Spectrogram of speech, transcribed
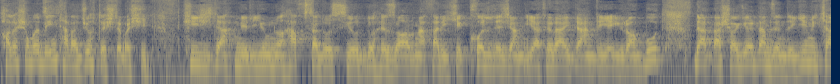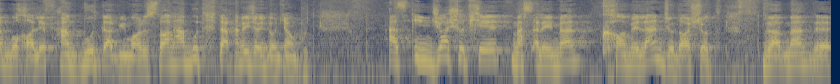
حالا شما به این توجه داشته باشید. 18 میلیون و 732 هزار نفری که کل جمعیت رای دهنده ایران بود در بشاگردم زندگی می‌کرد. مخالف هم بود در بیمارستان هم بود در همه جای دنیا بود. از اینجا شد که مسئله من کاملا جدا شد و من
